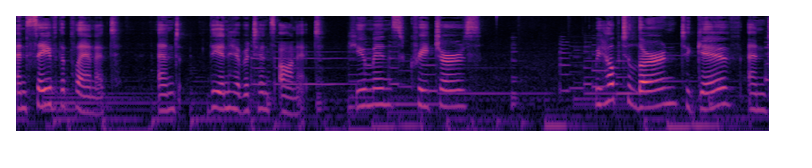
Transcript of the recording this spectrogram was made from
and save the planet and the inhabitants on it humans, creatures, we hope to learn, to give, and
